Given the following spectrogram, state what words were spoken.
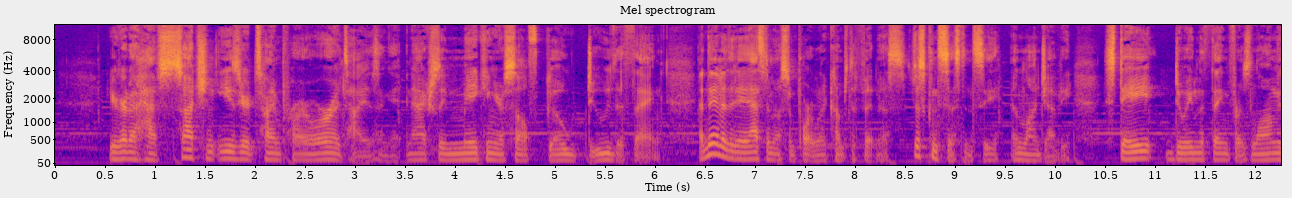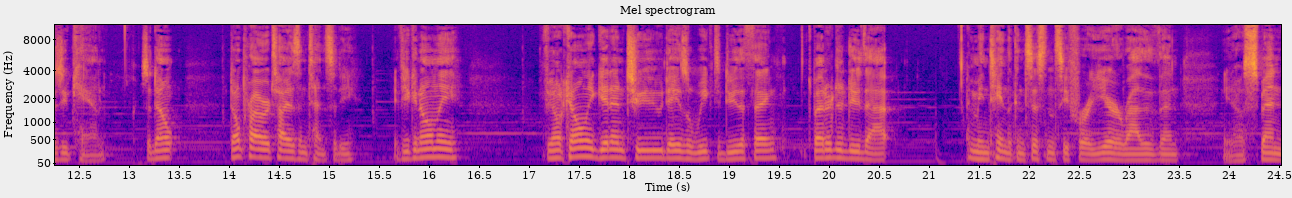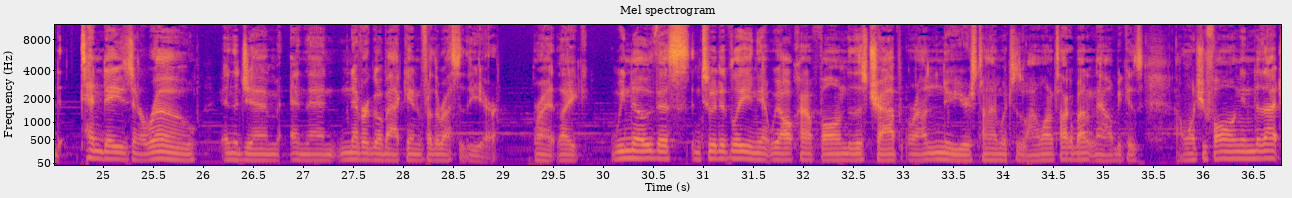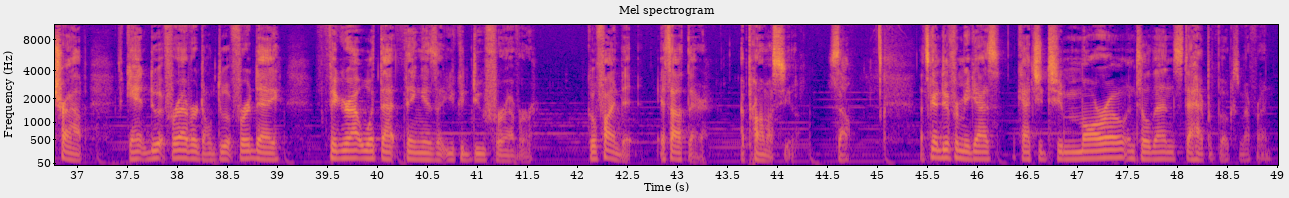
you're going to have such an easier time prioritizing it and actually making yourself go do the thing. At the end of the day, that's the most important when it comes to fitness just consistency and longevity. Stay doing the thing for as long as you can. So don't don't prioritize intensity. If you can only if you can only get in two days a week to do the thing, it's better to do that and maintain the consistency for a year rather than you know spend 10 days in a row in the gym and then never go back in for the rest of the year right like we know this intuitively and yet we all kind of fall into this trap around new year's time which is why i want to talk about it now because i want you falling into that trap if you can't do it forever don't do it for a day figure out what that thing is that you could do forever go find it it's out there i promise you so that's going to do for me, guys. I'll catch you tomorrow. Until then, stay hyper focused, my friend.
